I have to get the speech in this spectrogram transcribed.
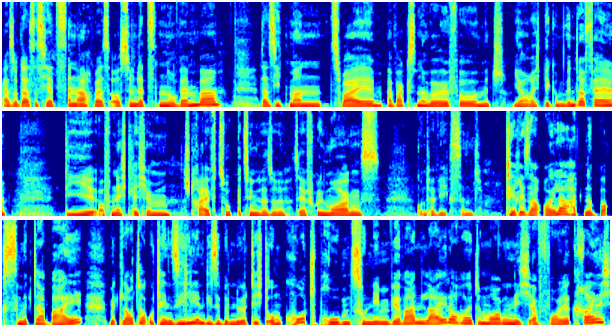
Also das ist jetzt ein Nachweis aus dem letzten November. Da sieht man zwei erwachsene Wölfe mit ja, recht dickem Winterfell die auf nächtlichem Streifzug bzw. sehr früh morgens unterwegs sind. Theresa Euler hat eine Box mit dabei, mit lauter Utensilien, die sie benötigt, um Kotproben zu nehmen. Wir waren leider heute Morgen nicht erfolgreich.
